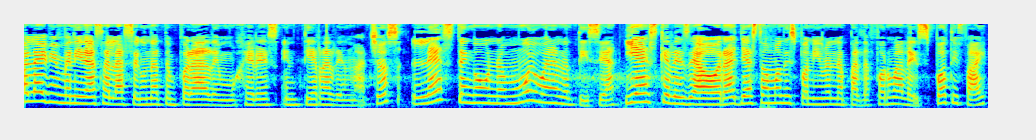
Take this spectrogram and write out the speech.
Hola y bienvenidas a la segunda temporada de Mujeres en Tierra de Machos. Les tengo una muy buena noticia y es que desde ahora ya estamos disponibles en la plataforma de Spotify,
